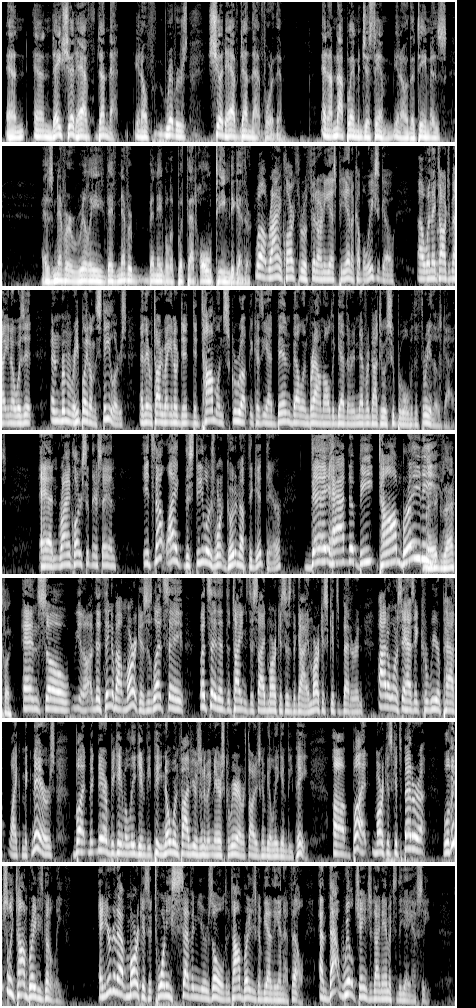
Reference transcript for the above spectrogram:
and and they should have done that. You know, Rivers should have done that for them, and I'm not blaming just him. You know, the team is has never really they've never been able to put that whole team together. Well, Ryan Clark threw a fit on ESPN a couple weeks ago uh, when they talked about, you know, was it, and remember, he played on the Steelers, and they were talking about, you know, did, did Tomlin screw up because he had Ben, Bell, and Brown all together and never got to a Super Bowl with the three of those guys? And Ryan Clark sitting there saying, it's not like the Steelers weren't good enough to get there. They had to beat Tom Brady. Exactly. And so, you know, the thing about Marcus is let's say let's say that the Titans decide Marcus is the guy and Marcus gets better and I don't want to say has a career path like McNair's, but McNair became a league MVP. No one 5 years into McNair's career ever thought he was going to be a league MVP. Uh, but Marcus gets better. Well, eventually Tom Brady's going to leave. And you're going to have Marcus at 27 years old and Tom Brady's going to be out of the NFL. And that will change the dynamics of the AFC.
